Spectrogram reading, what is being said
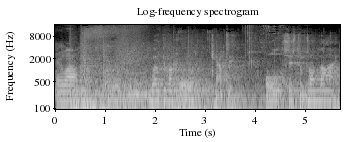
Been a while. Welcome aboard, Captain. All systems online.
